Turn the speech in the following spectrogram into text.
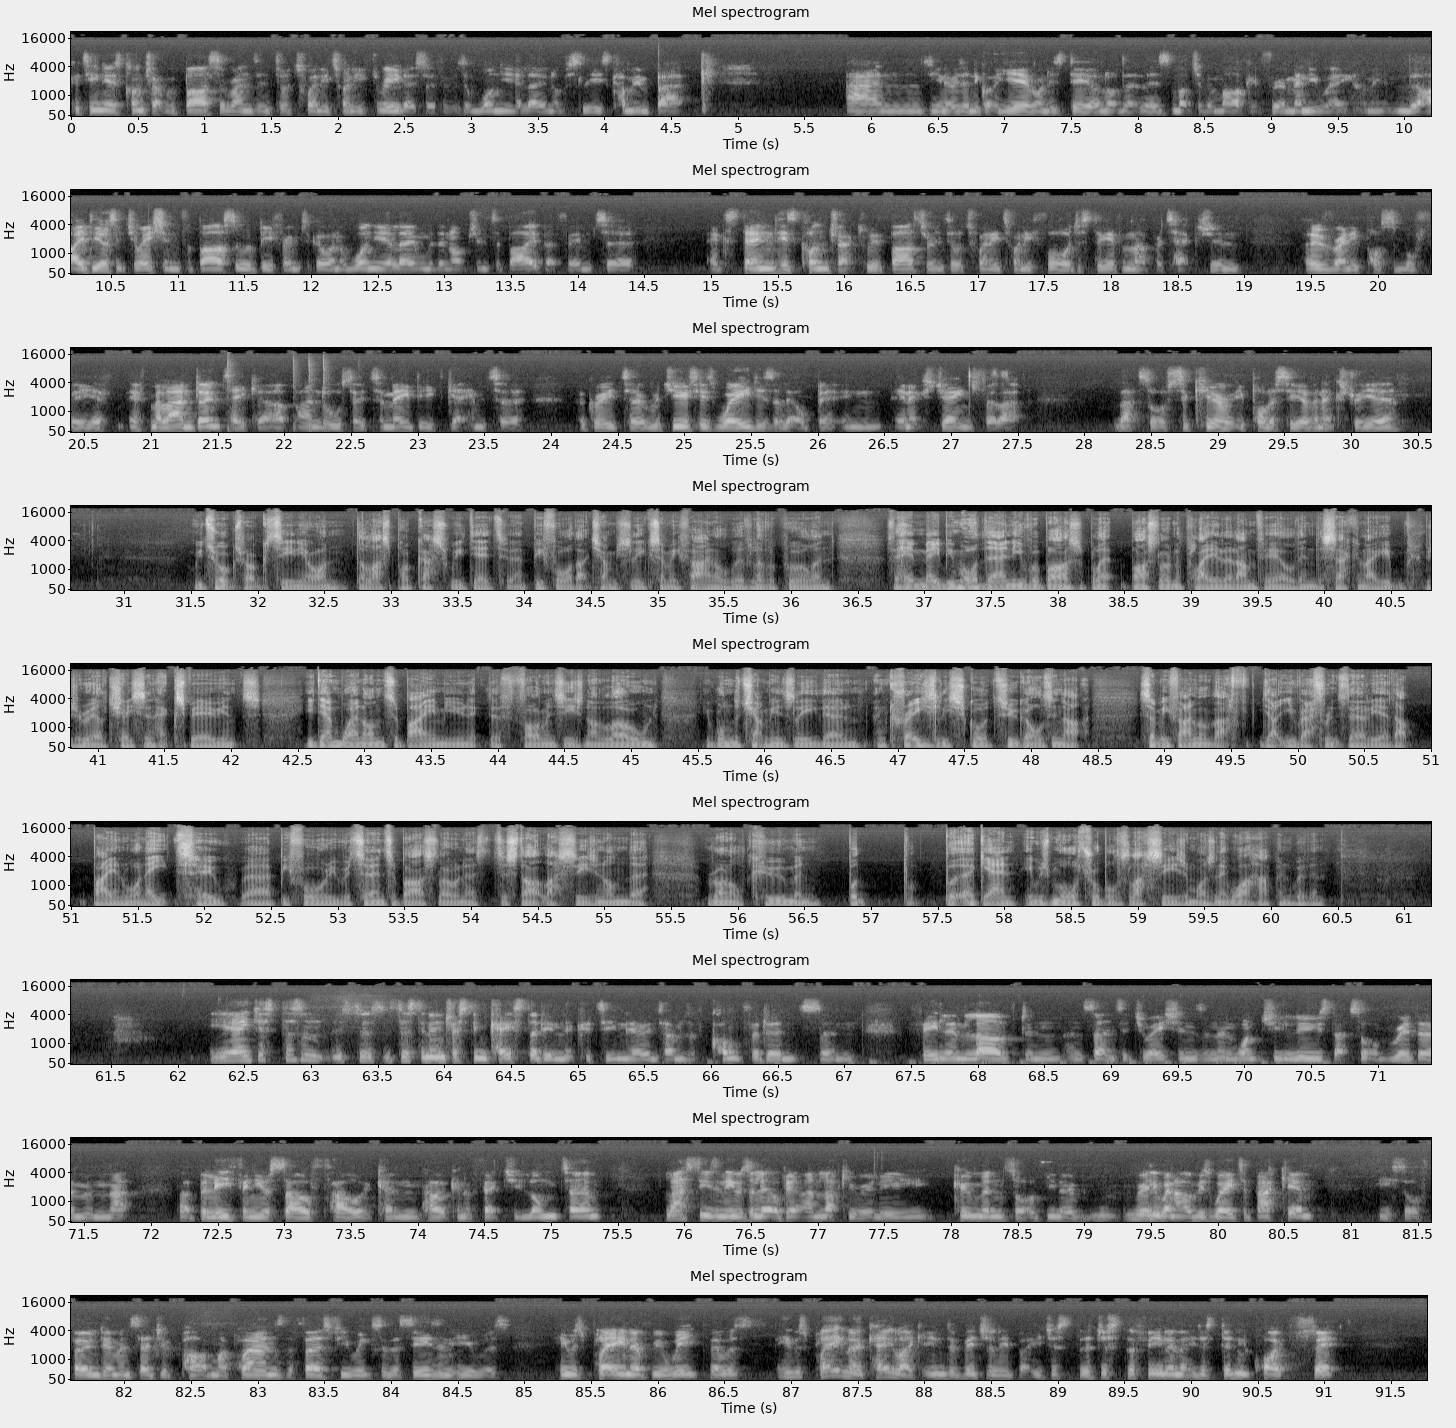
Coutinho's contract with Barca runs until 2023, though. So if it was a one-year loan, obviously he's coming back and you know he's only got a year on his deal. Not that there's much of a market for him anyway. I mean, the ideal situation for Barca would be for him to go on a one-year loan with an option to buy, but for him to extend his contract with Barca until 2024, just to give him that protection over any possible fee if, if Milan don't take it up, and also to maybe get him to agree to reduce his wages a little bit in in exchange for that that sort of security policy of an extra year we talked about Coutinho on the last podcast we did uh, before that Champions League semi-final with Liverpool, and for him, maybe more than any other Barcelona player at Anfield in the second leg, it was a real chasing experience. He then went on to Bayern Munich the following season on loan. He won the Champions League then, and crazily scored two goals in that semi-final that, that you referenced earlier. That Bayern won 8 2 uh, before he returned to Barcelona to start last season under Ronald Koeman. But, but, again, it was more troubles last season, wasn't it? What happened with him? Yeah, he just doesn't. It's just it's just an interesting case study in Coutinho in terms of confidence and feeling loved and, and certain situations, and then once you lose that sort of rhythm and that, that belief in yourself, how it can how it can affect you long term. Last season he was a little bit unlucky, really. Koeman sort of you know really went out of his way to back him. He sort of phoned him and said, "You're part of my plans." The first few weeks of the season, he was he was playing every week. There was he was playing okay, like individually, but he just the just the feeling that he just didn't quite fit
